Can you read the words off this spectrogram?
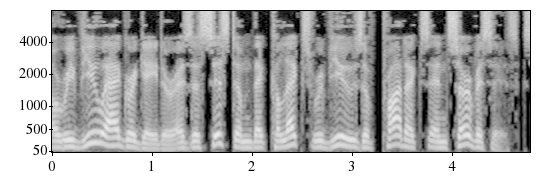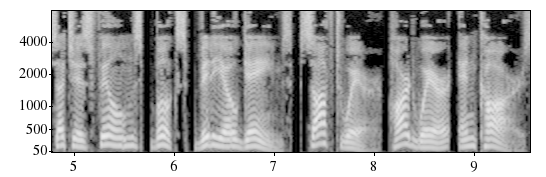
A review aggregator is a system that collects reviews of products and services such as films, books, video games, software, hardware, and cars.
